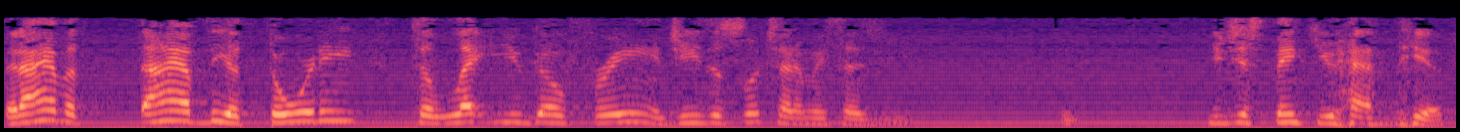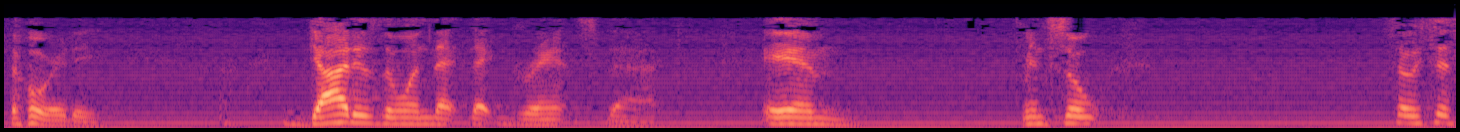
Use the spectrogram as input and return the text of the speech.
That I have a I have the authority to let you go free?" And Jesus looks at him and says, "You just think you have the authority. God is the one that that grants that." And and so so he says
